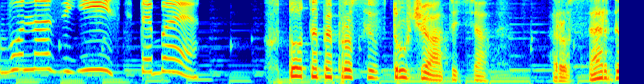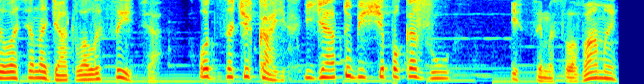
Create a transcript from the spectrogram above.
Вона з'їсть тебе. Хто тебе просив втручатися? Розсердилася на дятла лисиця. От зачекай, я тобі ще покажу. І з цими словами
